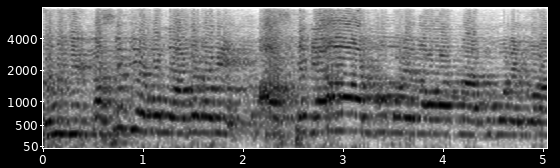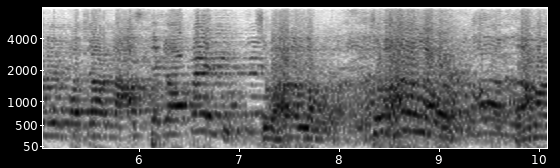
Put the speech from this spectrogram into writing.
নবীজির কাছে গিয়ে বলে। বলে। আমার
